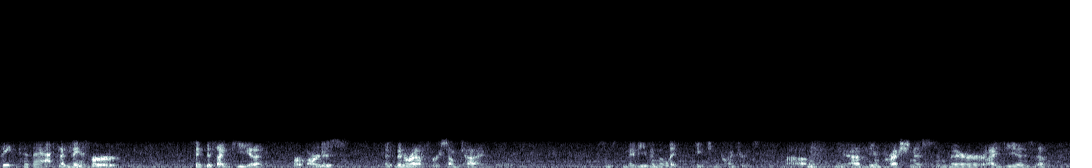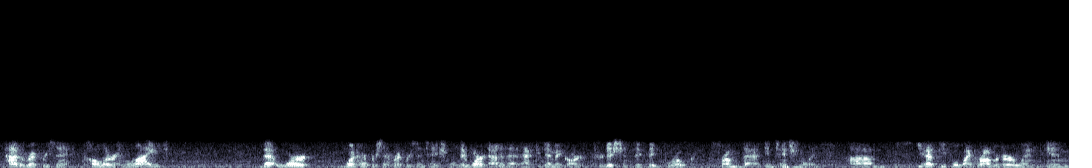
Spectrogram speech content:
Speak to that. I think for I think this idea for artists has been around for some time, since maybe even the late 1800s. Um, you have the Impressionists and their ideas of how to represent color and light that weren't 100% representational. They weren't out of that academic art tradition. They, they broke from that intentionally. Um, you have people like Robert Irwin in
